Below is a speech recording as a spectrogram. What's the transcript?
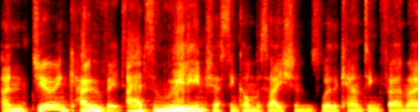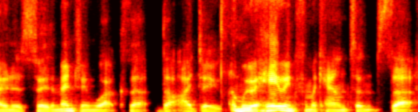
and during covid i had some really interesting conversations with accounting firm owners through the mentoring work that that i do. And we were hearing from accountants that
